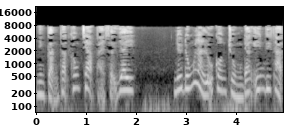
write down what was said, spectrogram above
nhưng cẩn thận không chạm phải sợi dây. Nếu đúng là lũ côn trùng đang im đi thật,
